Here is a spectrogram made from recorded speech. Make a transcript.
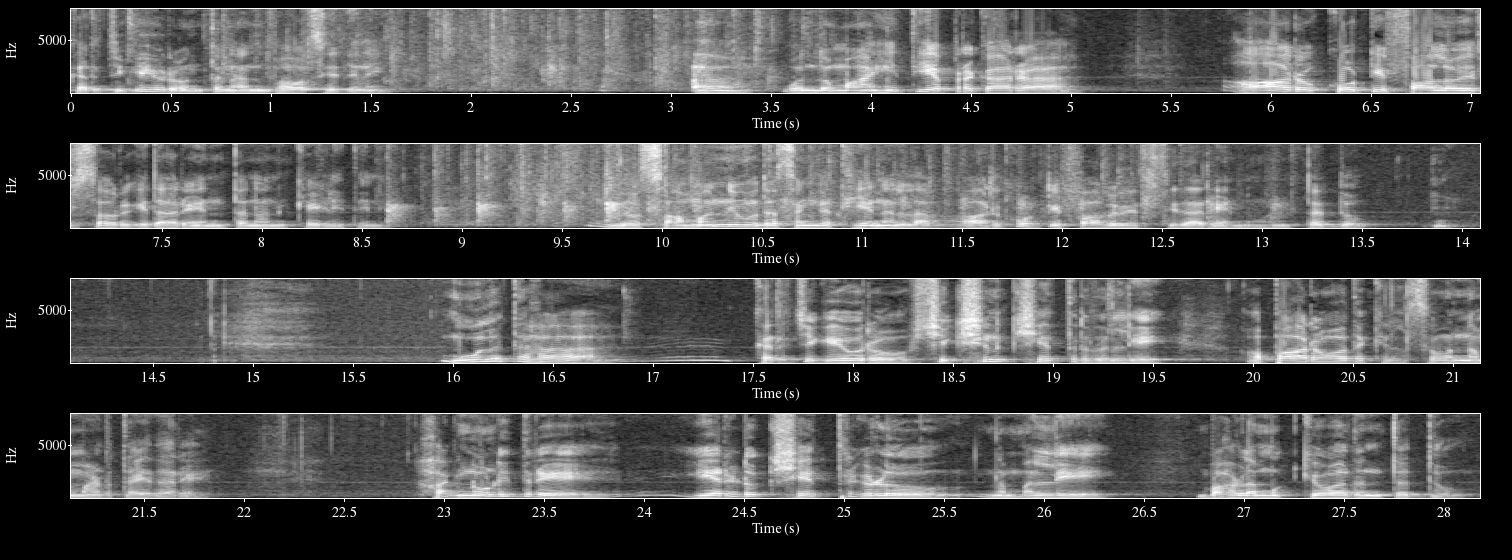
ಕರ್ಜಿಗೆಯವರು ಅಂತ ನಾನು ಭಾವಿಸಿದ್ದೀನಿ. ಒಂದು ಮಾಹಿತಿಯ ಪ್ರಕಾರ ಆರು ಕೋಟಿ ಫಾಲೋವರ್ಸ್ ಅವ್ರಿಗಿದ್ದಾರೆ ಅಂತ ನಾನು ಕೇಳಿದ್ದೀನಿ. ಇದು ಸಾಮಾನ್ಯವಾದ ಸಂಗತಿ ಏನಲ್ಲ, ಆರು ಕೋಟಿ ಫಾಲೋವರ್ಸ್ ಇದ್ದಾರೆ ಅನ್ನುವಂಥದ್ದು. ಮೂಲತಃ ಖರ್ಜಿಗೆಯವರು ಶಿಕ್ಷಣ ಕ್ಷೇತ್ರದಲ್ಲಿ ಅಪಾರವಾದ ಕೆಲಸವನ್ನು ಮಾಡ್ತಾ ಇದ್ದಾರೆ. ಹಾಗೆ ನೋಡಿದರೆ ಎರಡು ಕ್ಷೇತ್ರಗಳು ನಮ್ಮಲ್ಲಿ ಬಹಳ ಮುಖ್ಯವಾದಂಥದ್ದು.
